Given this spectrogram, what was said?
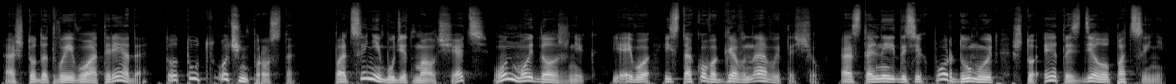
а что до твоего отряда, то тут очень просто. Пацини будет молчать, он мой должник. Я его из такого говна вытащил. Остальные до сих пор думают, что это сделал Пацини.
